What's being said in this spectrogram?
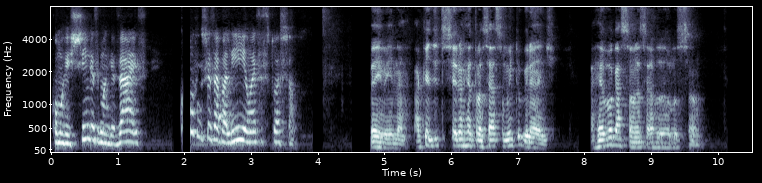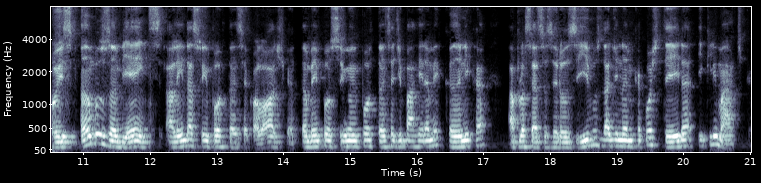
como restingas e manguezais, como vocês avaliam essa situação? Bem, Mina, acredito ser um retrocesso muito grande a revogação dessa resolução, pois ambos os ambientes, além da sua importância ecológica, também possuem uma importância de barreira mecânica a processos erosivos da dinâmica costeira e climática.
